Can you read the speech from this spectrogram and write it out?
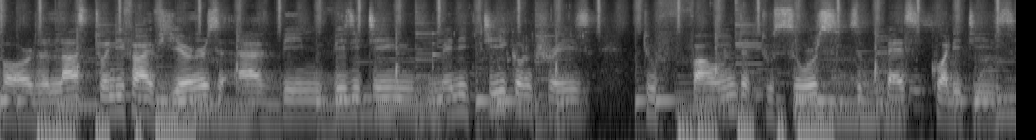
For the last 25 years, I've been visiting many tea countries to found, to source the best qualities.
